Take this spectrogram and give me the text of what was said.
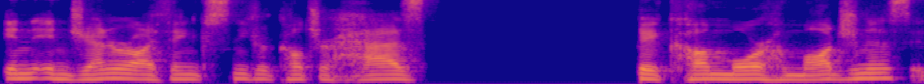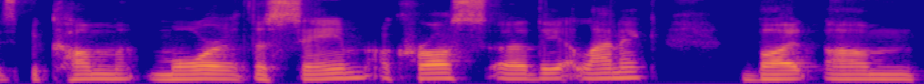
in in general, I think sneaker culture has become more homogenous. It's become more the same across uh, the Atlantic, but um,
